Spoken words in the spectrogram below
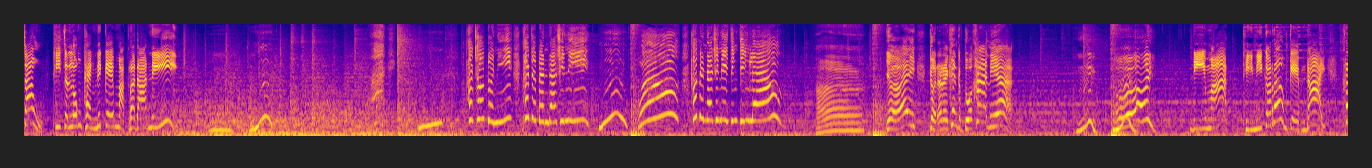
เจ้าที่จะลงแข่งในเกมหมากกระดานนี้ ชินี อืมว้าวข้าเป็นราชินีจริง ๆ แล้ว อ่าเย้ยเกิดอะไรขึ้นกับตัวข้าเนี่ยอืมเฮ้ย ดีมาก ทีนี้ก็เริ่มเกมได้ ใคร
